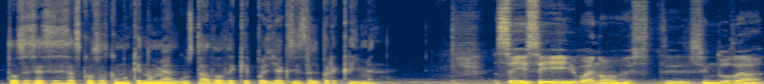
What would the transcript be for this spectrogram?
Entonces es esas cosas como que no me han gustado de que pues ya existe el precrimen. Sí, sí, bueno, este, sin duda,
